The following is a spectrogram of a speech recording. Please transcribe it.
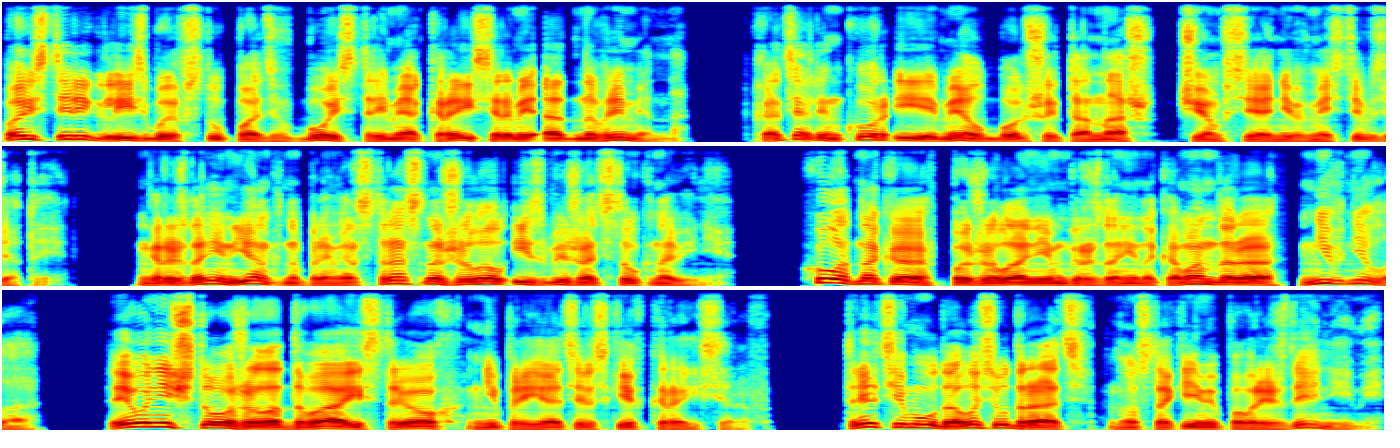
поистереглись бы вступать в бой с тремя крейсерами одновременно, хотя линкор и имел больший тоннаж, чем все они вместе взятые. Гражданин Янг, например, страстно желал избежать столкновения. Холл, однако, по желаниям гражданина-командора не вняла и уничтожила два из трех неприятельских крейсеров. Третьему удалось удрать, но с такими повреждениями,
